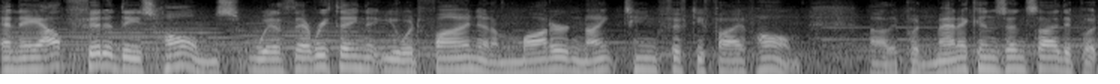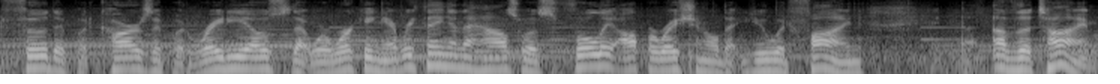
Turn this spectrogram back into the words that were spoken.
And they outfitted these homes with everything that you would find in a modern 1955 home. Uh, they put mannequins inside, they put food, they put cars, they put radios that were working. Everything in the house was fully operational that you would find uh, of the time.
